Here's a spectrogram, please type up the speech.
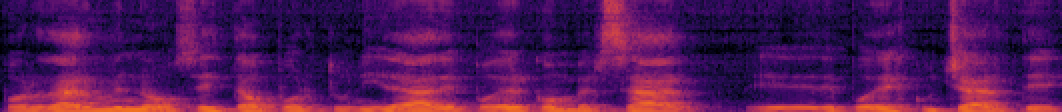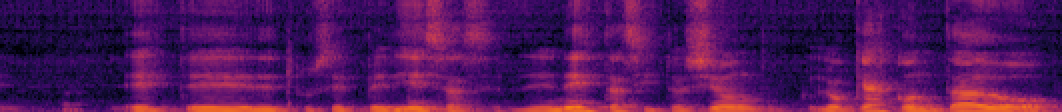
por darnos esta oportunidad de poder conversar, eh, de poder escucharte, este, de tus experiencias en esta situación. Lo que has contado,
